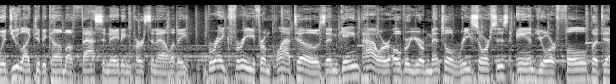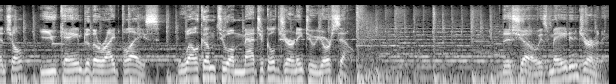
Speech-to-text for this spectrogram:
Would you like to become a fascinating personality, break free from plateaus, and gain power over your mental resources and your full potential? You came to the right place. Welcome to a magical journey to yourself. This show is made in Germany.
